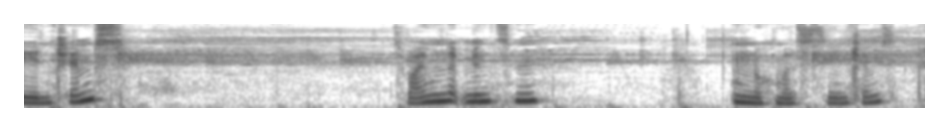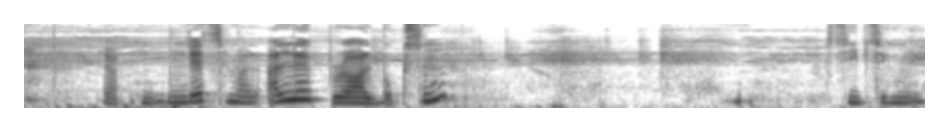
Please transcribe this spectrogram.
10 Gems, 200 Münzen und nochmals 10 Gems. Ja, und jetzt mal alle Brawl-Boxen. 70 Münzen.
